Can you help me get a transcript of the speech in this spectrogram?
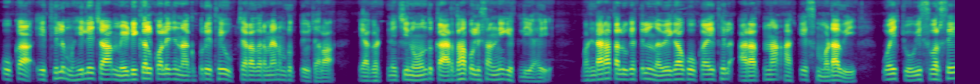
कोका येथील महिलेचा मेडिकल कॉलेज नागपूर येथे उपचारादरम्यान मृत्यू झाला. या घटनेची नोंद कारधा पोलिसांनी घेतली आहे. भंडारा तालुक्यातील नवेगाव कोका येथील आराधना आकेस मडावी वय चोवीस वर्षे.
